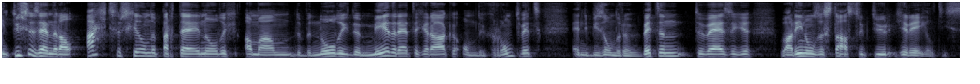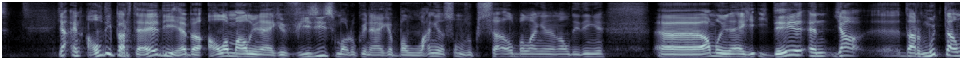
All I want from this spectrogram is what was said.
Intussen zijn er al acht verschillende partijen nodig om aan de benodigde meerderheid te geraken om de grondwet en de bijzondere wetten te wijzigen waarin onze staatsstructuur geregeld is. Ja, en al die partijen die hebben allemaal hun eigen visies, maar ook hun eigen belangen, soms ook zuilbelangen en al die dingen. Uh, allemaal hun eigen ideeën. En ja, eh, daar moet dan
